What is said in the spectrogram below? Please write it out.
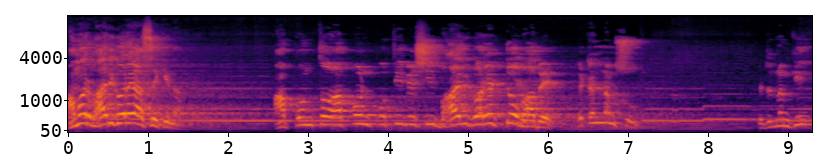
আমার ভাইয়ের ঘরে আছে কিনা? আপন তো আপন প্রতিবেশী ভাইয়ের ঘরের তো ভাবে। এটার নাম সুখ। এটার নাম কি?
